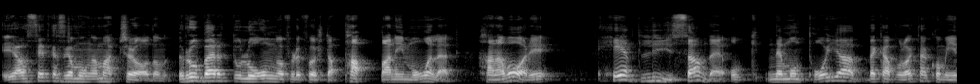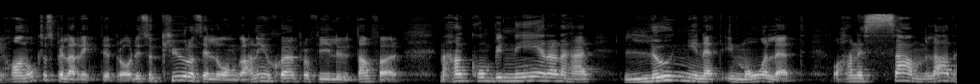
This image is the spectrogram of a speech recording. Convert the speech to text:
Jag har sett ganska många matcher av dem. Roberto Longo för det första, pappan i målet. Han har varit helt lysande och när Montoya, backupmålvakten, kom in har han också spelat riktigt bra. Det är så kul att se Longo. Han är ju en skön profil utanför. Men han kombinerar det här lugnet i målet och han är samlad.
